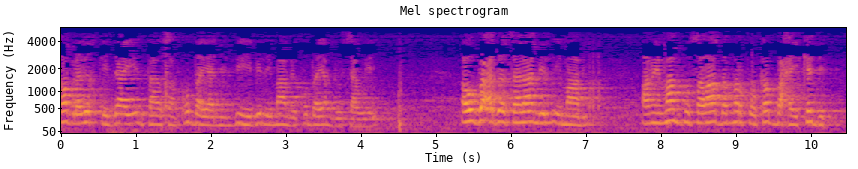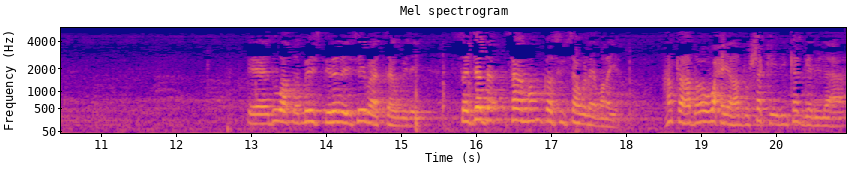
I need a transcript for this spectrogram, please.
qabla aliqtidaai intausan ku dayanin bihi bilimaami ku dayan buu sahwiyey aw bacda salaami limaami ama imaamku salaada markuu ka baxay kadib eedu waad dhamaystiranaysay baad sahwiday sajada isaga ma'muumkaasuu sahwi la imanaya halkaa haddaba wax yar hadduu shaki idinka geli lahaa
